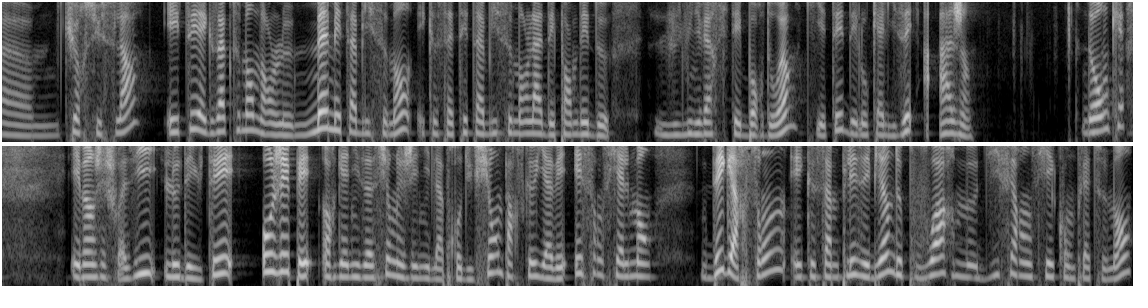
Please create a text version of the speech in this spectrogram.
euh, cursus-là étaient exactement dans le même établissement et que cet établissement-là dépendait de l'université Bordeaux 1 qui était délocalisée à Agen. Donc, eh ben, j'ai choisi le DUT OGP, Organisation et Génie de la Production, parce qu'il y avait essentiellement des garçons et que ça me plaisait bien de pouvoir me différencier complètement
